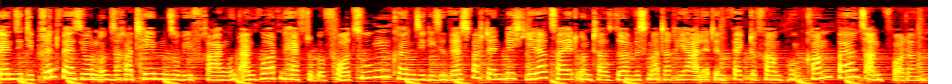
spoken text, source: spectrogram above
Wenn Sie die Printversion unserer Themen sowie Fragen und Antwortenhefte bevorzugen, können Sie diese selbstverständlich jederzeit unter servicematerial.infectofarm.com bei uns anfordern.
